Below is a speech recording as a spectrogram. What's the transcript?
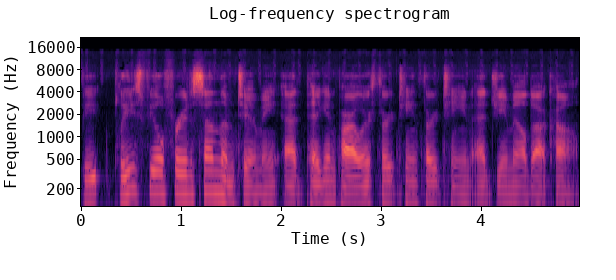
be, please feel free to send them to me at paganparlor1313 at gmail.com.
